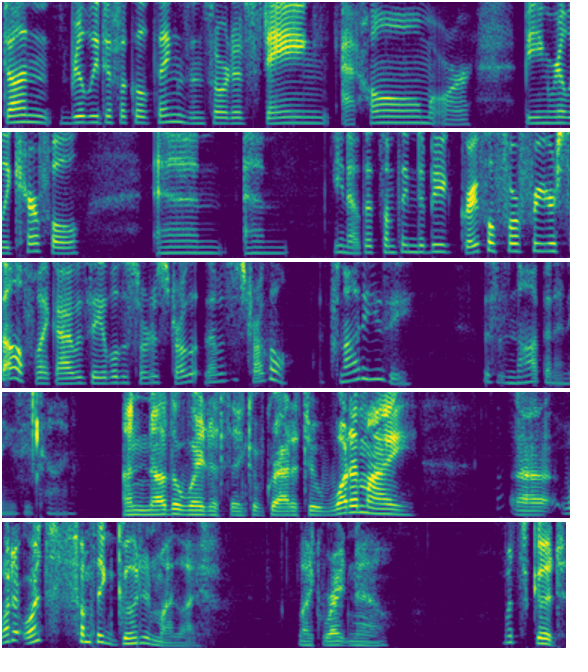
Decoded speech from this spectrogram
done really difficult things and sort of staying at home or being really careful and and you know that's something to be grateful for for yourself like i was able to sort of struggle that was a struggle it's not easy this has not been an easy time Another way to think of gratitude. What am I? Uh, what what's something good in my life? Like right now, what's good?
